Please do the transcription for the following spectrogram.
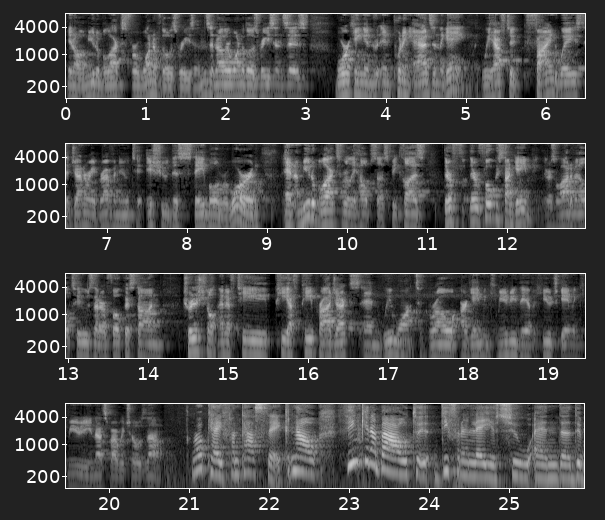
you know Immutable X for one of those reasons. Another one of those reasons is working and, and putting ads in the game. We have to find ways to generate revenue to issue this stable reward, and Immutable X really helps us because they're they're focused on gaming. There's a lot of L2s that are focused on traditional NFT PFP projects, and we want to grow our gaming community. They have a huge gaming community, and that's why we chose them. Okay, fantastic. Now, thinking about uh, different layers too, and uh, the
